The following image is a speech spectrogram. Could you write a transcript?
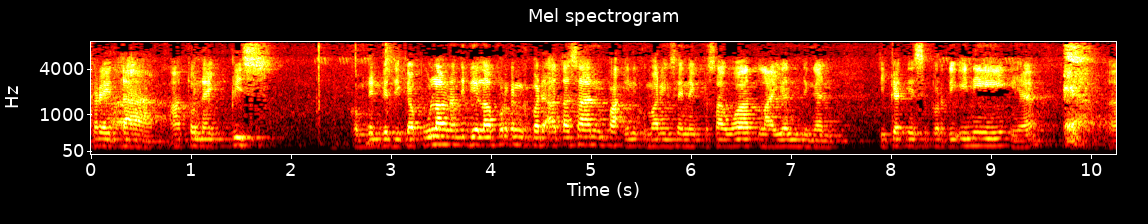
Kereta atau naik bis. Kemudian ketika pulang nanti dia laporkan kepada atasan, Pak ini kemarin saya naik pesawat, Lion dengan tiketnya seperti ini, ya. E,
